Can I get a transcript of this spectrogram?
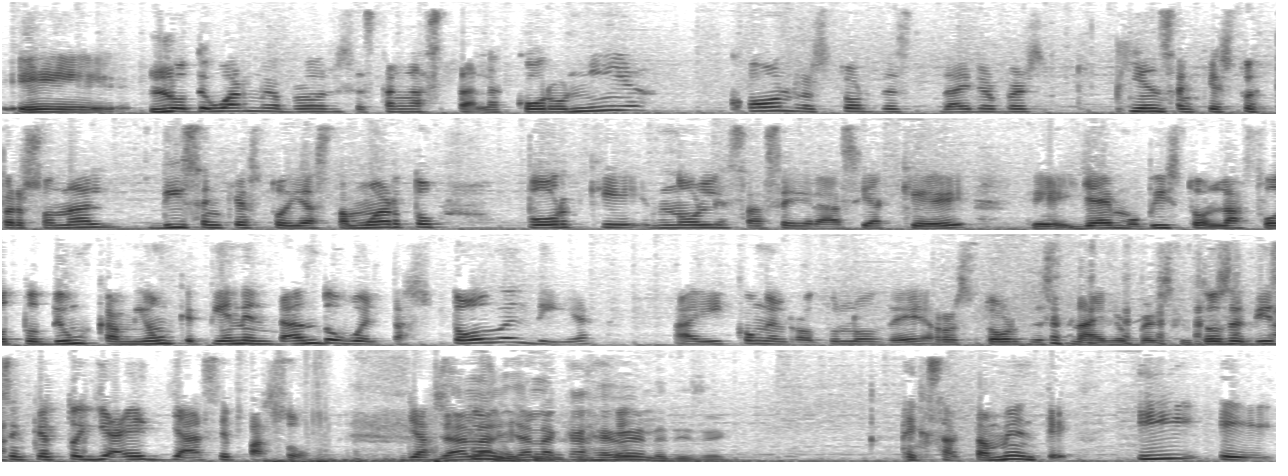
Eh, los de Warner Brothers están hasta la coronilla con Restore the Snyderverse, piensan que esto es personal, dicen que esto ya está muerto. Porque no les hace gracia que eh, ya hemos visto la foto de un camión que tienen dando vueltas todo el día ahí con el rótulo de Restore the Snyderverse. Entonces dicen que esto ya, es- ya se pasó. Ya, Ya la, ya la KGB les dice. Exactamente. Y eh,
